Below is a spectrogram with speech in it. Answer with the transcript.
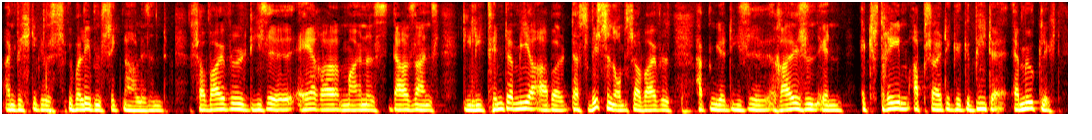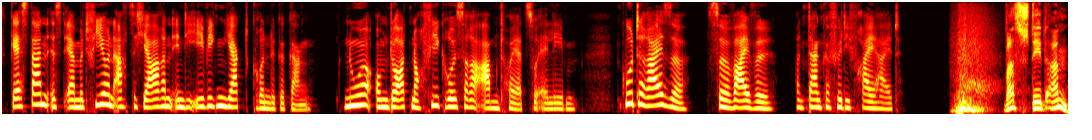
ein wichtiges Überlebenssignal sind. Survival, diese Ära meines Daseins, die liegt hinter mir, aber das Wissen um Survival hat mir diese Reisen in extrem abseitige Gebiete ermöglicht. Gestern ist er mit 84 Jahren in die ewigen Jagdgründe gegangen. Nur um dort noch viel größere Abenteuer zu erleben. Gute Reise, Survival und danke für die Freiheit. Was steht an?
